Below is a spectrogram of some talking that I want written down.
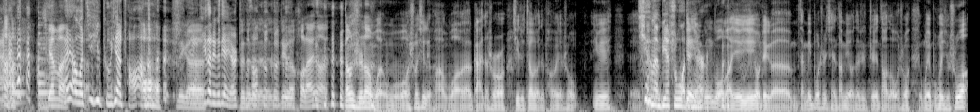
千万哎呀，我继续吐一下槽啊！那个 提到这个电影，吐槽对可可这个，后来呢，当时呢，我我我说心里话，我改的时候，记得交给我那朋友也说，因为呃，千万别说我的电影名儿。工作嘛，也也有这个，在没播之前，咱们有的是职业道德，我说我也不会去说，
